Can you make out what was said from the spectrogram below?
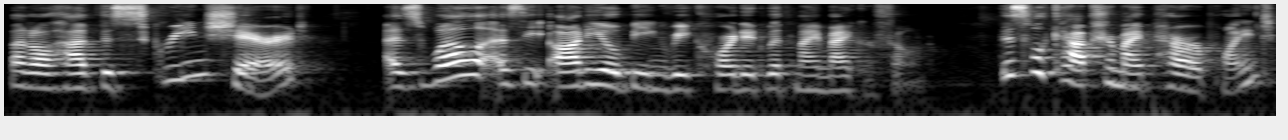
but I'll have the screen shared as well as the audio being recorded with my microphone. This will capture my PowerPoint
